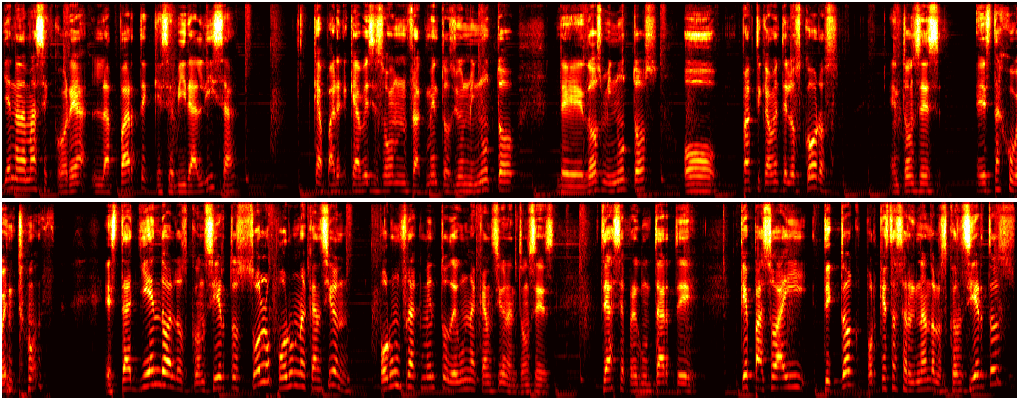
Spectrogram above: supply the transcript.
ya nada más se corea la parte que se viraliza, que, que a veces son fragmentos de un minuto, de dos minutos o prácticamente los coros. Entonces, esta juventud está yendo a los conciertos solo por una canción, por un fragmento de una canción. Entonces te hace preguntarte, ¿qué pasó ahí TikTok? ¿Por qué estás arruinando los conciertos?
